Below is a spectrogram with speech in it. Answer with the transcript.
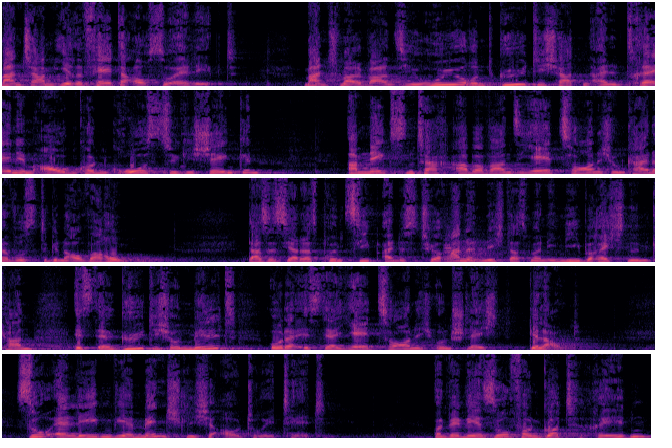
Manche haben ihre Väter auch so erlebt. Manchmal waren sie rührend gütig, hatten eine Träne im Augen, konnten großzügig schenken. Am nächsten Tag aber waren sie jähzornig und keiner wusste genau warum. Das ist ja das Prinzip eines Tyrannen, nicht, dass man ihn nie berechnen kann. Ist er gütig und mild oder ist er jähzornig und schlecht gelaunt? So erleben wir menschliche Autoritäten. Und wenn wir so von Gott reden,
